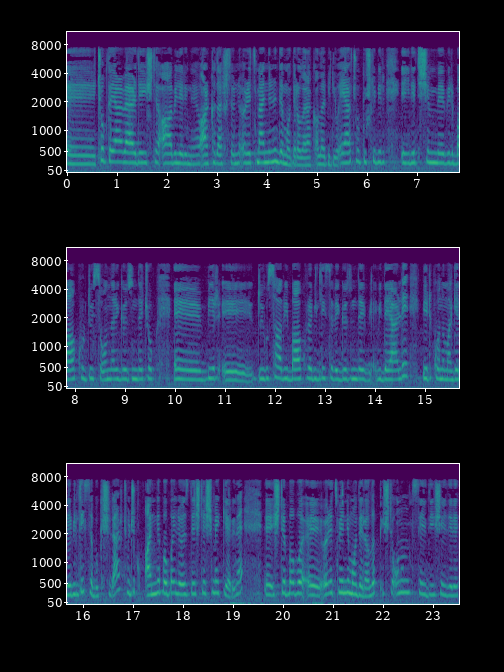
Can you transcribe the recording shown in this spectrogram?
e, çok değer verdiği işte abilerini, arkadaşlarını, öğretmenlerini de model olarak alabiliyor. Eğer çok güçlü bir e, iletişim ve bir bağ kurduysa, onları gözünde çok e, bir e, duygusal bir bağ kurabildiyse ve gözünde bir değerli bir konuma gelebildiyse bu kişiler, çocuk anne baba ile özdeşleşmek yerine e, işte baba e, öğretmenini model alıp işte onun sevdiği şeyleri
